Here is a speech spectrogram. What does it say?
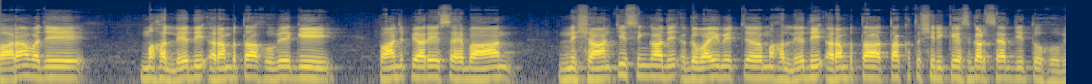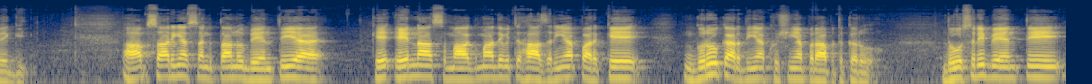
12 ਵਜੇ ਮਹੱਲੇ ਦੀ ਆਰੰਭਤਾ ਹੋਵੇਗੀ। ਪੰਜ ਪਿਆਰੇ ਸਹਿਬਾਨ ਨਿਸ਼ਾਨਚੀ ਸਿੰਘਾਂ ਦੀ ਅਗਵਾਈ ਵਿੱਚ ਮਹੱਲੇ ਦੀ ਆਰੰਭਤਾ ਤਖਤ ਸ੍ਰੀ ਕੇਸਗੜ੍ਹ ਸਾਹਿਬ ਜੀ ਤੋਂ ਹੋਵੇਗੀ। ਆਪ ਸਾਰੀਆਂ ਸੰਗਤਾਂ ਨੂੰ ਬੇਨਤੀ ਹੈ ਕਿ ਇਹਨਾਂ ਸਮਾਗਮਾਂ ਦੇ ਵਿੱਚ ਹਾਜ਼ਰੀਆਂ ਭਰ ਕੇ ਗੁਰੂ ਘਰ ਦੀਆਂ ਖੁਸ਼ੀਆਂ ਪ੍ਰਾਪਤ ਕਰੋ। ਦੂਸਰੀ ਬੇਨਤੀ,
